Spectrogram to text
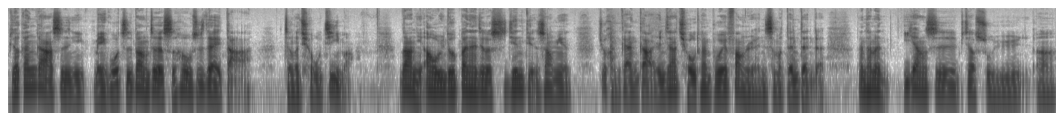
比较尴尬的是，你美国职棒这个时候是在打整个球季嘛。那你奥运都办在这个时间点上面就很尴尬，人家球团不会放人什么等等的，但他们一样是比较属于啊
